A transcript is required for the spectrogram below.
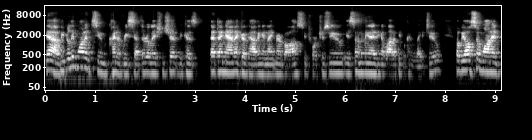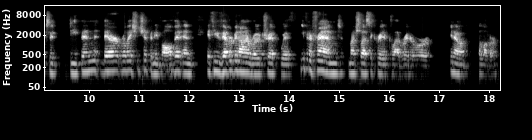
Yeah, we really wanted to kind of reset the relationship because that dynamic of having a nightmare boss who tortures you is something I think a lot of people can relate to. But we also wanted to deepen their relationship and evolve it. And if you've ever been on a road trip with even a friend, much less a creative collaborator or, you know, a lover,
